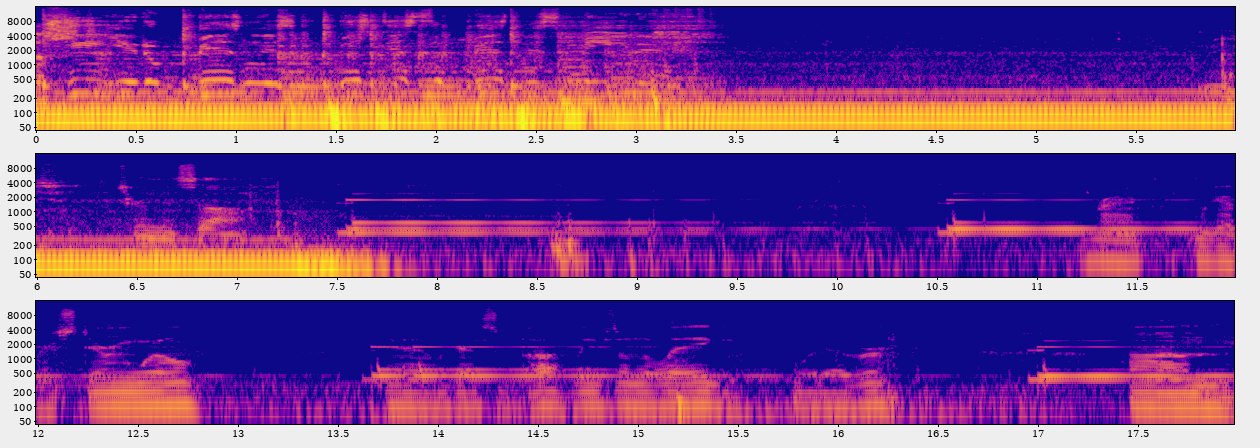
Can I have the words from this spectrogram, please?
Just Let me turn this off. Right, we got our steering wheel. Yeah, we got some pot leaves on the leg, whatever. Um,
